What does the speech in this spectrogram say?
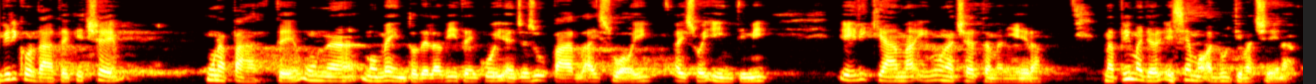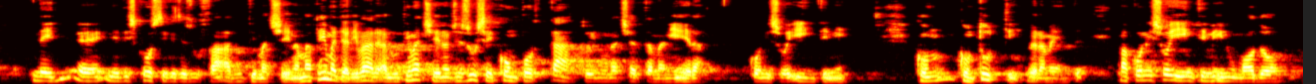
vi ricordate che c'è una parte, un momento della vita in cui Gesù parla ai suoi, ai suoi intimi e li chiama in una certa maniera. Ma prima di, e siamo all'ultima cena, nei, eh, nei discorsi che Gesù fa all'ultima cena, ma prima di arrivare all'ultima cena Gesù si è comportato in una certa maniera con i suoi intimi, con, con tutti veramente, ma con i suoi intimi in un modo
